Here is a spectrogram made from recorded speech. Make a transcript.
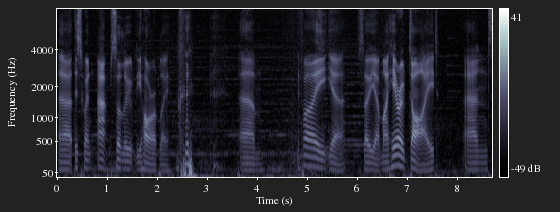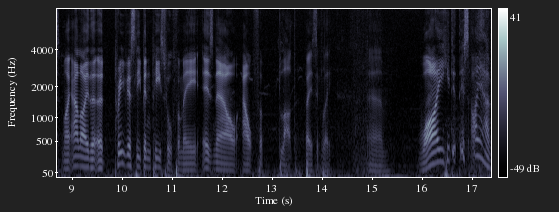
uh, this went absolutely horribly. um, if I, yeah, so yeah, my hero died and my ally that had previously been peaceful for me is now out for blood, basically. Um, why he did this, I have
